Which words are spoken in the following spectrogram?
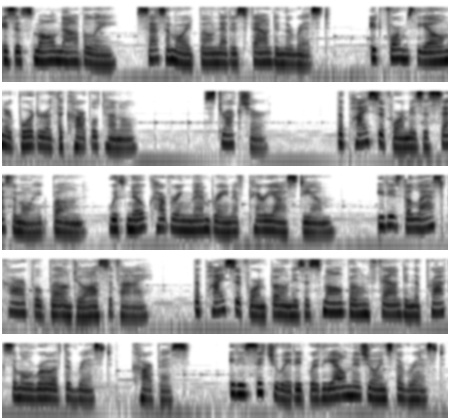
is a small knobbly, sesamoid bone that is found in the wrist. It forms the ulnar border of the carpal tunnel. Structure The pisiform is a sesamoid bone, with no covering membrane of periosteum. It is the last carpal bone to ossify. The pisiform bone is a small bone found in the proximal row of the wrist, carpus. It is situated where the ulna joins the wrist,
